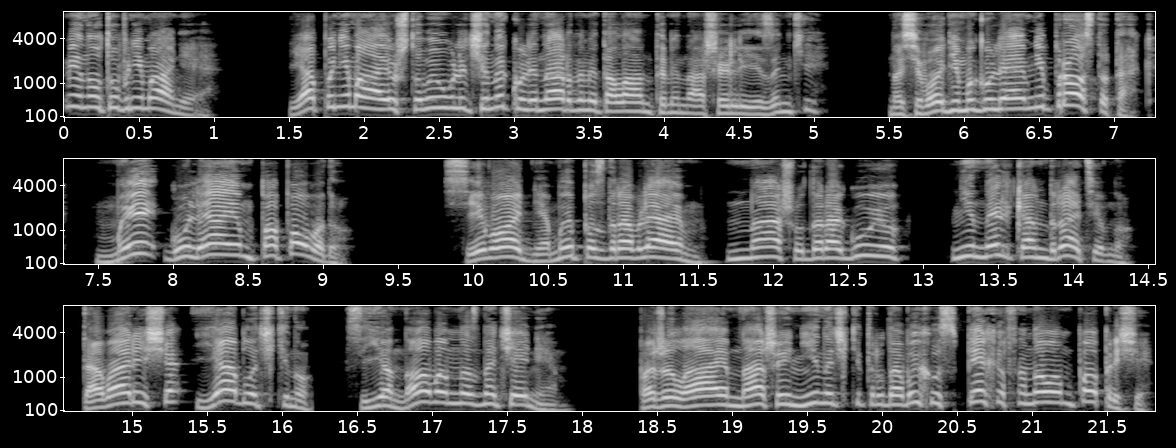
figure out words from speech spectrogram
минуту внимания! Я понимаю, что вы увлечены кулинарными талантами нашей Лизоньки, но сегодня мы гуляем не просто так, мы гуляем по поводу. Сегодня мы поздравляем нашу дорогую Нинель Кондратьевну, товарища Яблочкину, с ее новым назначением. Пожелаем нашей Ниночке трудовых успехов на новом поприще!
